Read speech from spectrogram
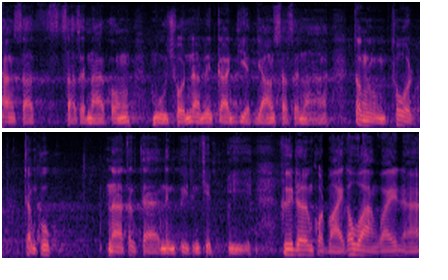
ทางศาาสนาของหมู่ชนอันเป็นการเหยียดหยามศาสนาต้องลงโทษจำคุกนะตั้งแต่หนึ่งปีถึงเจ็ดปี คือเดิมกฎหมายเขาวางไว้นะฮะ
